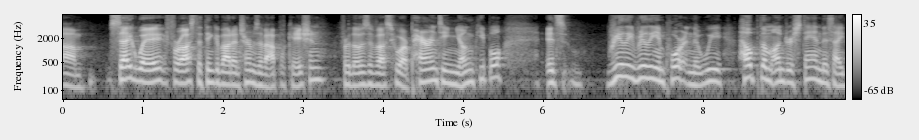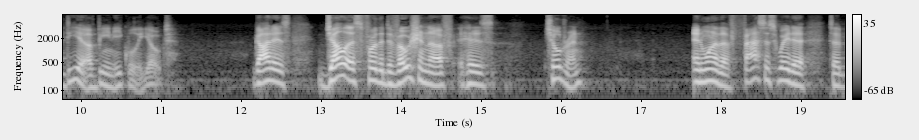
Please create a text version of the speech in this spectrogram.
um, segue for us to think about in terms of application for those of us who are parenting young people. It's really, really important that we help them understand this idea of being equally yoked. God is jealous for the devotion of his children. And one of the fastest way to, to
